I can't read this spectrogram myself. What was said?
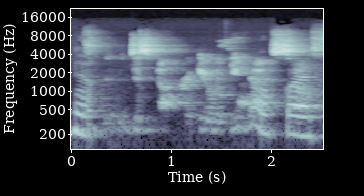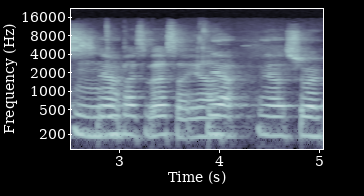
yeah. discover here with you guys. Of course, so. yeah. vice versa, yeah. Yeah, yeah, sure.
